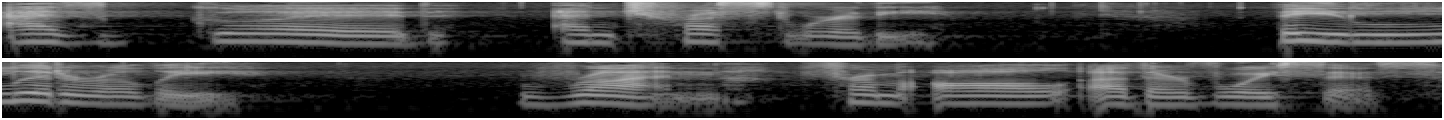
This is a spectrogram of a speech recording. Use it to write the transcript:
as good and trustworthy. They literally run from all other voices.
